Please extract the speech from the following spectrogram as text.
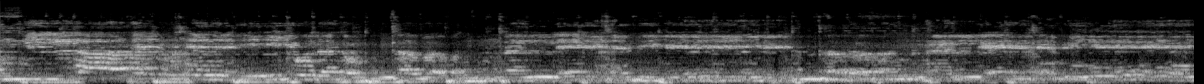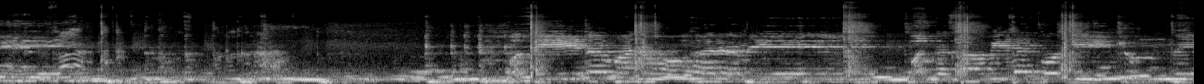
அங்கில்லாத உலகம் தவ வந்தல்ல കവിത കൊതിക്കുന്നേ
